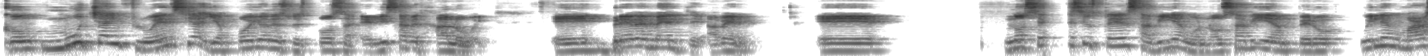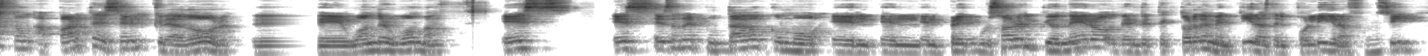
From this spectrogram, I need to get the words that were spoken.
con mucha influencia y apoyo de su esposa, Elizabeth Holloway. Eh, brevemente, a ver, eh, no sé si ustedes sabían o no sabían, pero William Marston, aparte de ser el creador de Wonder Woman, es es, reputado como el, precursor, el pionero del detector de mentiras, del polígrafo, ¿sí?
